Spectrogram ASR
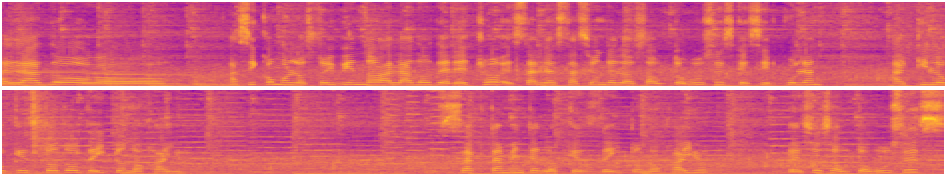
al lado, así como lo estoy viendo, al lado derecho está la estación de los autobuses que circulan aquí lo que es todo Dayton, Ohio. Exactamente lo que es Dayton, Ohio. Esos autobuses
